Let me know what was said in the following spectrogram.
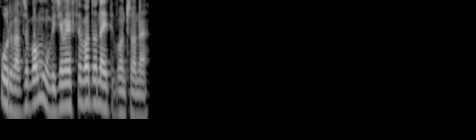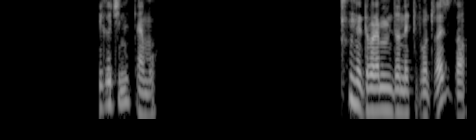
Kurwa, trzeba mówić, ja miałem w te donate włączone. Godziny temu. Dobra, mam donate włączone, czy co?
